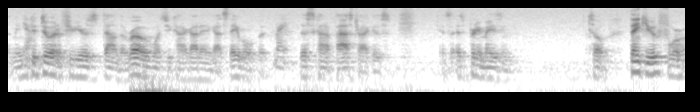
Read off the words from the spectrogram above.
I mean, yeah. you could do it a few years down the road once you kind of got in and got stable, but right. this kind of fast track is, is, is pretty amazing. So thank you for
